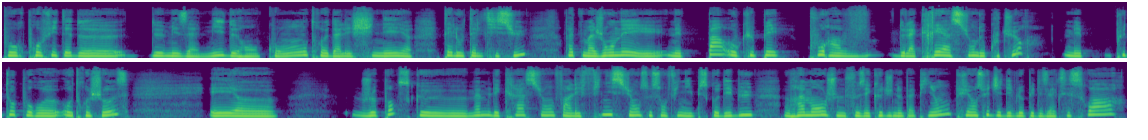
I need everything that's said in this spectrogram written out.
pour profiter de, de mes amis, de rencontres, d'aller chiner euh, tel ou tel tissu. En fait, ma journée n'est pas occupée pour un, de la création de couture, mais plutôt pour autre chose. Et je pense que même les créations, enfin les finitions se sont finies, puisqu'au début, vraiment, je ne faisais que du nœud papillon. Puis ensuite, j'ai développé des accessoires.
